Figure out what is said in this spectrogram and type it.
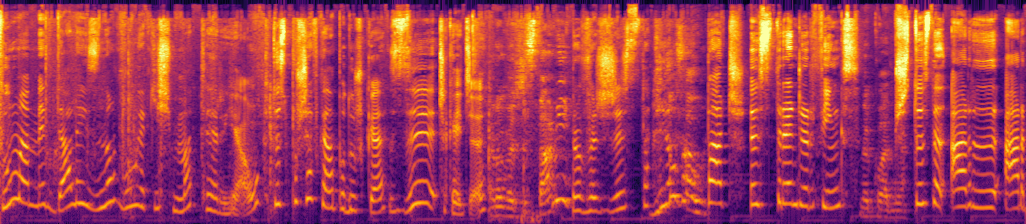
Tu mamy dalej znowu jakiś materiał. To jest poszewka na poduszkę z... czekajcie. Rowerzystami? Rowerzysta. Dinozaur! Patrz, Stranger Things. Dokładnie. Przecież to jest ten ar... ar...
